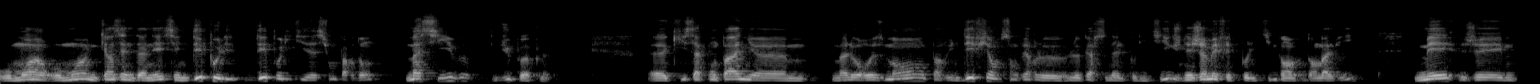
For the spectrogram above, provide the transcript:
au, moins, une quinzaine d'années. C'est une dépolitisation massive du peuple, euh, qui s'accompagne malheureusement par une défiance envers le, personnel politique. Je n'ai jamais fait de politique dans, ma vie, mais j'ai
